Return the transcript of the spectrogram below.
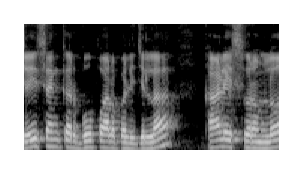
జయశంకర్ భూపాలపల్లి జిల్లా కాళేశ్వరంలో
